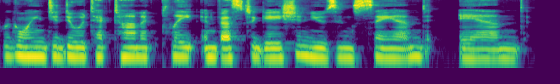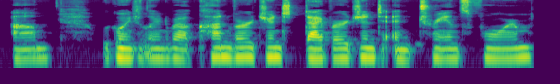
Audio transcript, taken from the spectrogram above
we're going to do a tectonic plate investigation using sand, and um, we're going to learn about convergent, divergent, and transform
